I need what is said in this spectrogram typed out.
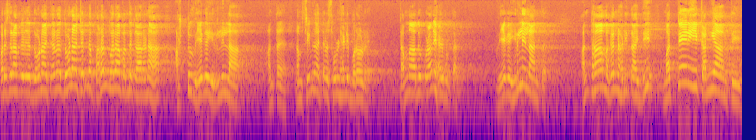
ಪರಶುರಾಮ ದೇವರ ದ್ರೋಣಾಚಾರ ದ್ರೋಣಾಚಾರ್ಯದ ಪರಂಪರ ಬಂದ ಕಾರಣ ಅಷ್ಟು ವೇಗ ಇರಲಿಲ್ಲ ಅಂತ ನಮ್ಮ ಶ್ರೀಮದಾಚಾರ್ಯ ಸುಳ್ಳು ಹೇಳಿ ಬರೋಲ್ರಿ. ತಮ್ಮ ಆದರೂ ಕೂಡ ಹೇಳ್ಬಿಡ್ತಾರೆ. ವೇಗ ಇರಲಿಲ್ಲ ಅಂತ. ಅಂತಹ ಮಗನ ಹಡಿತಾ ಇದ್ದಿ, ಮತ್ತೆ ಈ ಕನ್ಯಾ ಅಂತಿ.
